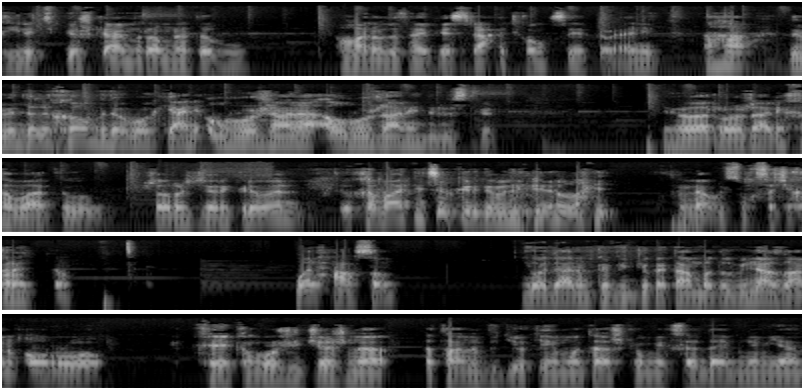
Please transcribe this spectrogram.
غيرتي بيش كاي مرم ندبو أو ها نبدا تاي بيس راح تكون صيف يعني أها دبدل خوم بدبوك يعني أو روجانا أو روجاني دروز كل هو الروجاني خباتو شورش جري كرون خباتي تشكر دبدل الله لا اسمه خصتي غرتو والحاصل يو دارم كفيديو كتان بدل بنازانم أو رو كم روجي جيجنا دەتانم ڤیددیوکەی مۆنتاژکەم یەکسەر دایبنم یان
